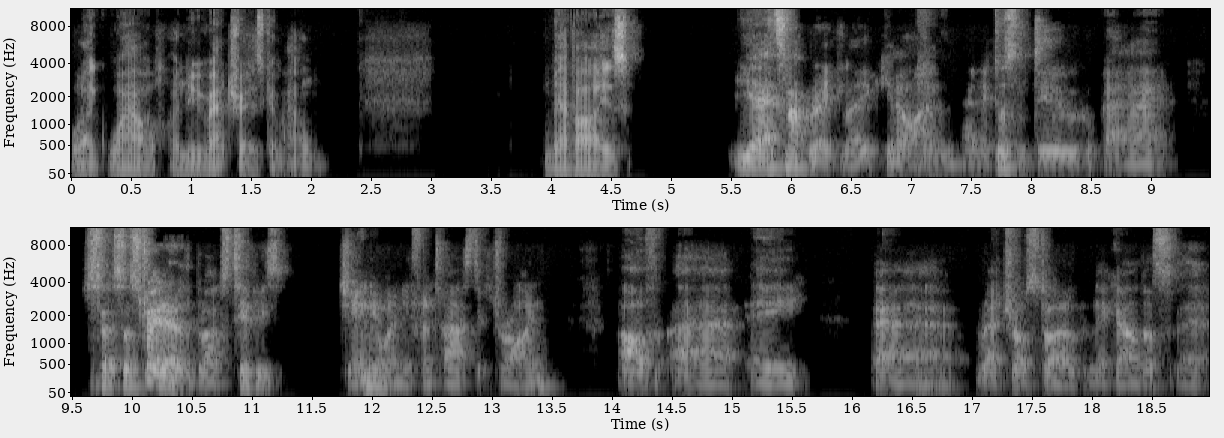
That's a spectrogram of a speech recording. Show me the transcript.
like wow, a new retro has come out. We have eyes. yeah, it's not great. Like you know, and and it doesn't do. uh So so straight out of the blocks, Tippy's genuinely fantastic drawing of uh, a uh, retro style Nick Aldis, uh,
